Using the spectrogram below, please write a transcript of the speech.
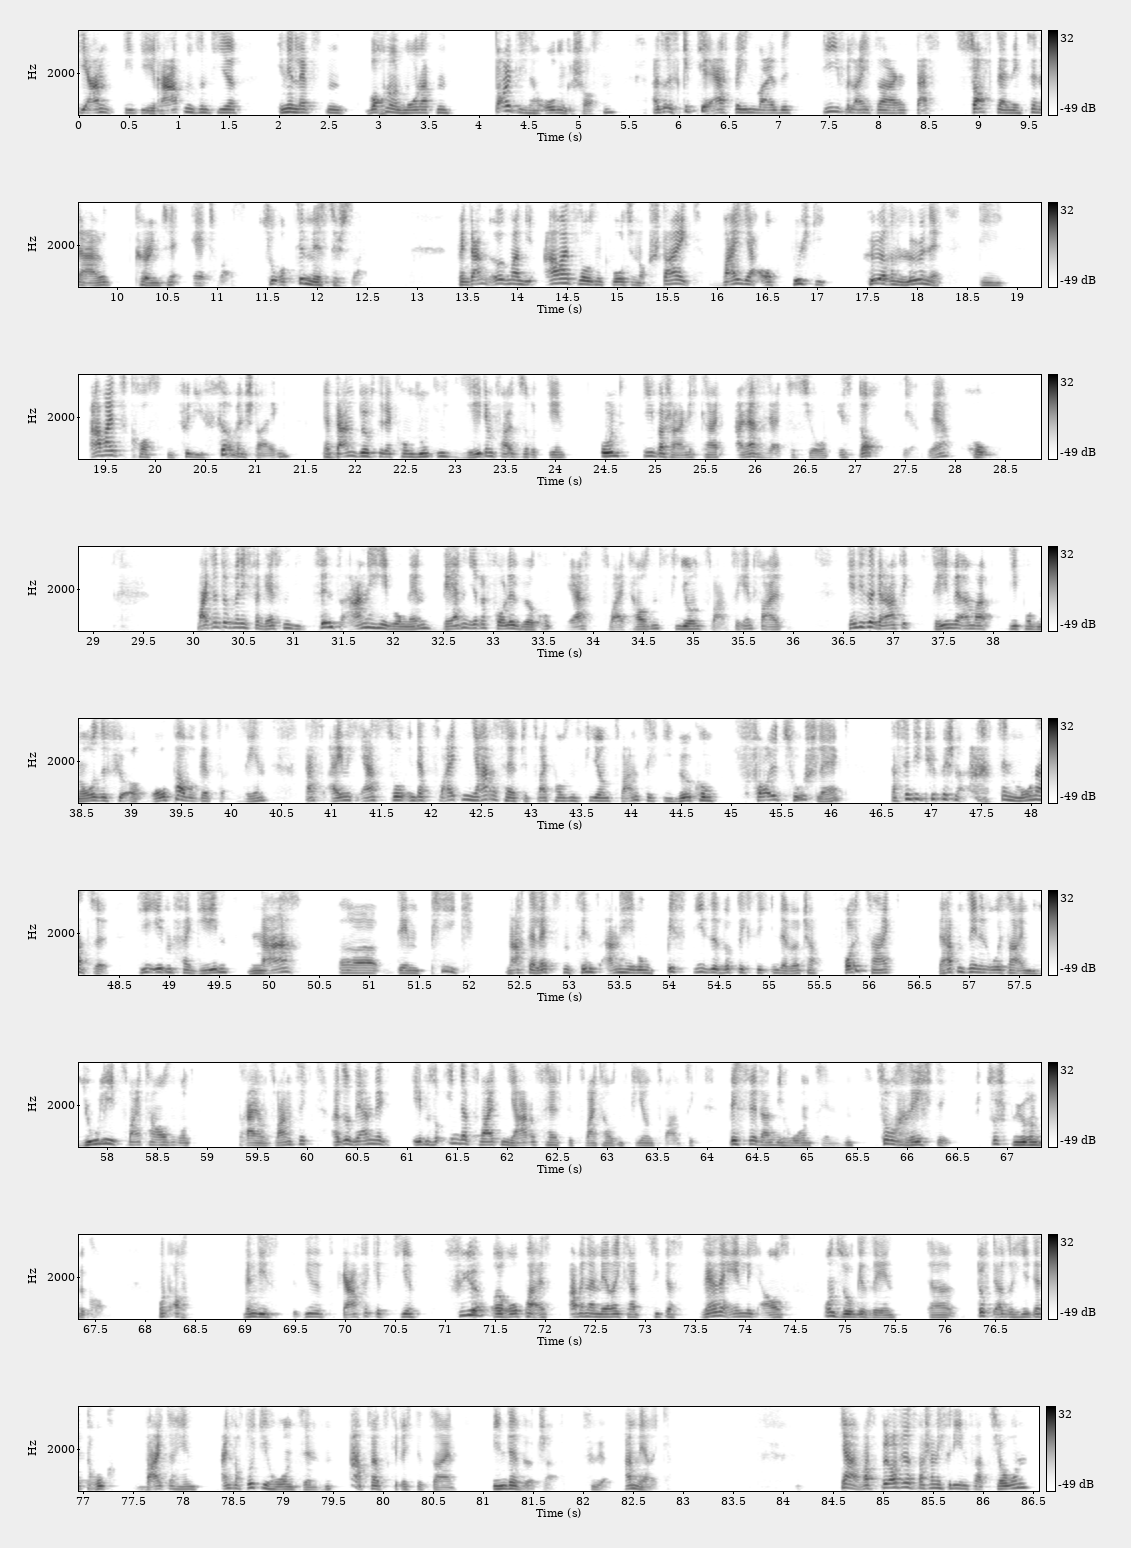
Die, an, die, die Raten sind hier in den letzten Wochen und Monaten deutlich nach oben geschossen. Also es gibt hier erste Hinweise, die vielleicht sagen, das Soft Landing Szenario könnte etwas zu optimistisch sein. Wenn dann irgendwann die Arbeitslosenquote noch steigt, weil ja auch durch die höheren Löhne die Arbeitskosten für die Firmen steigen, ja dann dürfte der Konsum in jedem Fall zurückgehen und die Wahrscheinlichkeit einer Rezession ist doch sehr, sehr hoch. Weiter dürfen wir nicht vergessen, die Zinsanhebungen werden ihre volle Wirkung erst 2024 entfalten. Hier in dieser Grafik sehen wir einmal die Prognose für Europa, wo wir sehen, dass eigentlich erst so in der zweiten Jahreshälfte 2024 die Wirkung voll zuschlägt. Das sind die typischen 18 Monate, die eben vergehen nach äh, dem Peak, nach der letzten Zinsanhebung, bis diese wirklich sich in der Wirtschaft voll zeigt. Wir hatten sie in den USA im Juli 2024. 23. Also wären wir ebenso in der zweiten Jahreshälfte 2024, bis wir dann die hohen Zinsen so richtig zu spüren bekommen. Und auch wenn dies, diese Grafik jetzt hier für Europa ist, aber in Amerika sieht das sehr, sehr ähnlich aus. Und so gesehen äh, dürfte also hier der Druck weiterhin einfach durch die hohen Zinsen abwärts gerichtet sein in der Wirtschaft für Amerika. Ja, was bedeutet das wahrscheinlich für die Inflation?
